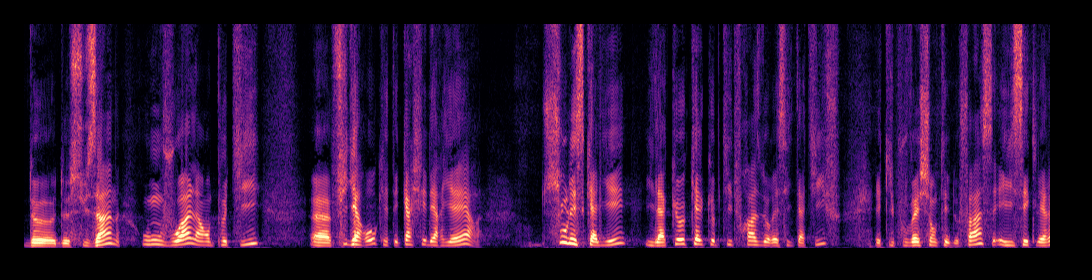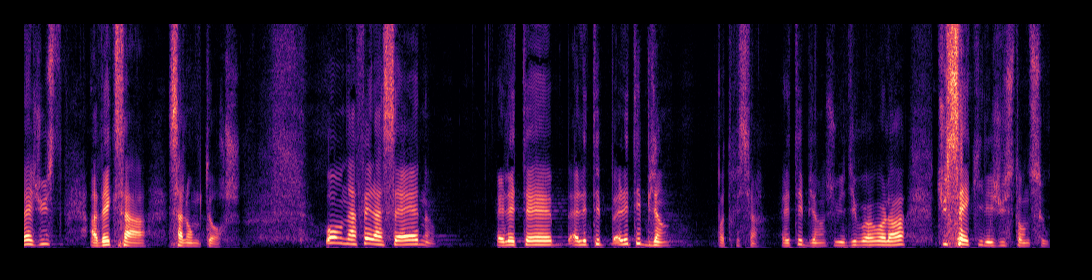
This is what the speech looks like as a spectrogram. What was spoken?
de, Suzanne, où on voit là en petit euh, Figaro qui était caché derrière, sous l'escalier, il a que quelques petites phrases de récitatif et qui pouvait chanter de face, et il s'éclairait juste avec sa, lampe torche. Bon, on a fait la scène, elle était, elle était, elle était bien, Patricia, elle était bien. Je lui ai dit, voilà, tu sais qu'il est juste en dessous.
